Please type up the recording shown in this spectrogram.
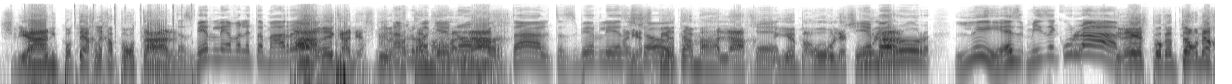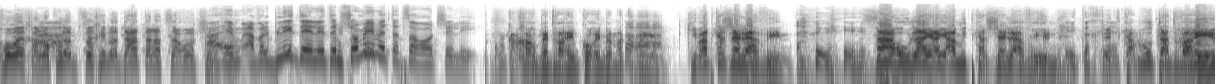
שנייה, אני פותח לך פורטל. תסביר לי אבל את אה, המערכת. רגע, אני אסביר לך אנחנו את בגיהנום, המהלך. פורטל, תסביר לי אני איזה אסביר שעות. את המהלך, כן. שיהיה ברור לכולם. שיהיה ברור לי, איזה- מי זה כולם? תראה, יש פה גם תור מאחוריך, לא כולם צריכים לדעת על הצרות שלך. אה, הם- אבל בלי דלת הם שומעים את הצרות שלי. כל כך הרבה דברים קורים במקביל. כמעט קשה להבין. זר אולי היה מתקשה להבין. את כמות הדברים.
